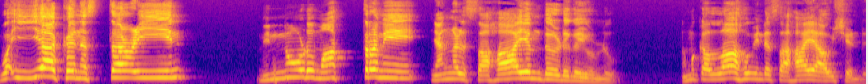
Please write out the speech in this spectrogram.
വയ്യാക്കനസ്തഴീൻ നിന്നോട് മാത്രമേ ഞങ്ങൾ സഹായം തേടുകയുള്ളൂ. നമുക്ക് അള്ളാഹുവിന്റെ സഹായം ആവശ്യമുണ്ട്.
